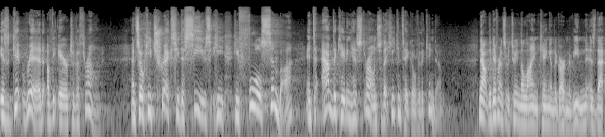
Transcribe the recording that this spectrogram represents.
is get rid of the heir to the throne. And so, he tricks, he deceives, he, he fools Simba into abdicating his throne so that he can take over the kingdom. Now, the difference between the Lion King and the Garden of Eden is that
